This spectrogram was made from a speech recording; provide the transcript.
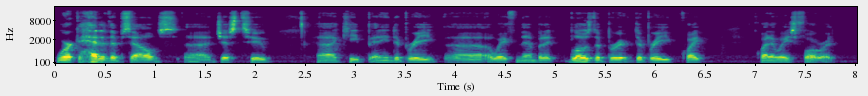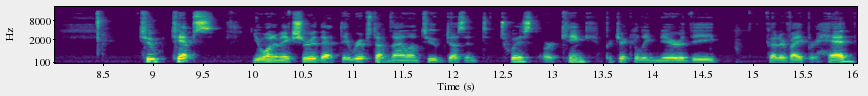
work ahead of themselves uh, just to uh, keep any debris uh, away from them, but it blows the debris quite, quite a ways forward. Two tips. You want to make sure that the ripstop nylon tube doesn't twist or kink, particularly near the gutter viper head.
